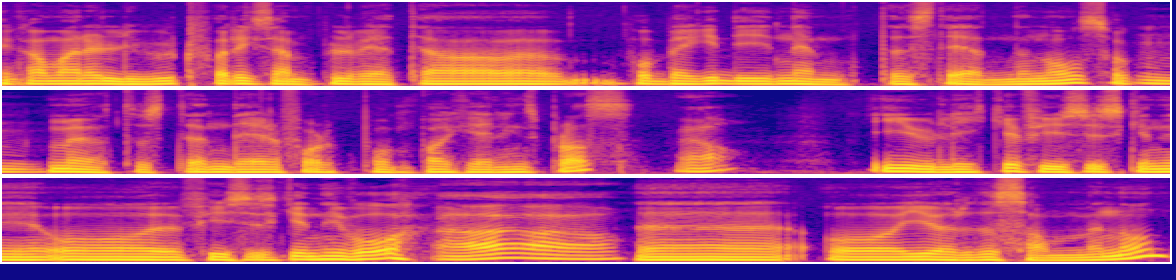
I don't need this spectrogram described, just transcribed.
det kan være lurt, f.eks. vet jeg på begge de nevnte stedene nå, så Mm. møtes det en del folk på en parkeringsplass. Ja. I ulike fysiske og fysiske nivå. Ja, ja, ja. Eh, og gjøre det sammen med noen.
